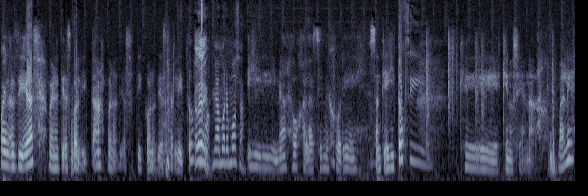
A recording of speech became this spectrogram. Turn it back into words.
Buenos días, buenos días Paulita, buenos días Tico, buenos días Carlitos. Amor- Mi amor hermosa. Y Lina, ojalá se mejore Santiaguito. Sí. Que, que no sea nada, ¿vale?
